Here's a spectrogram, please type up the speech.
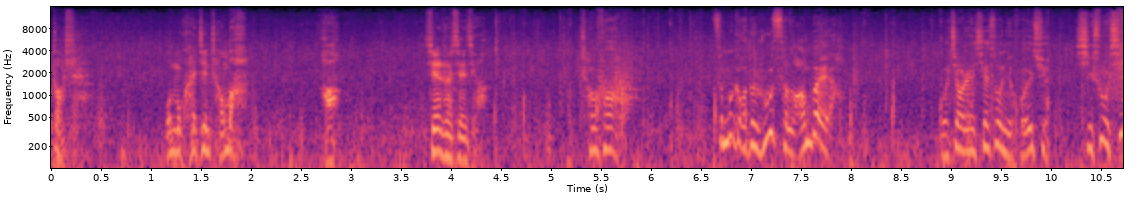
壮士，我们快进城吧。好，先生先请。程峰，怎么搞得如此狼狈啊？我叫人先送你回去洗漱歇。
